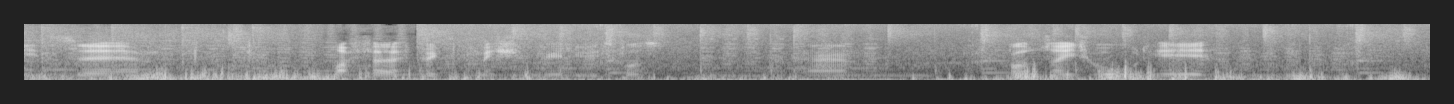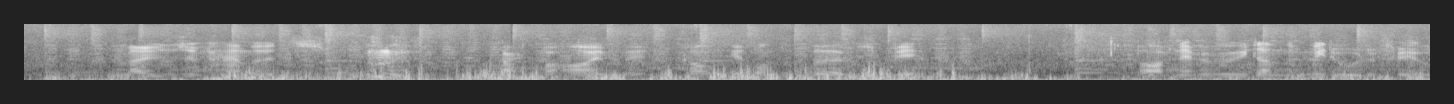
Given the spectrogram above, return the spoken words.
It's um, my first big commission really, this was. Um, Bronze Age Hoard here, loads of hammers back behind me. I can't get on the first bit, but I've never really done the middle of the field.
